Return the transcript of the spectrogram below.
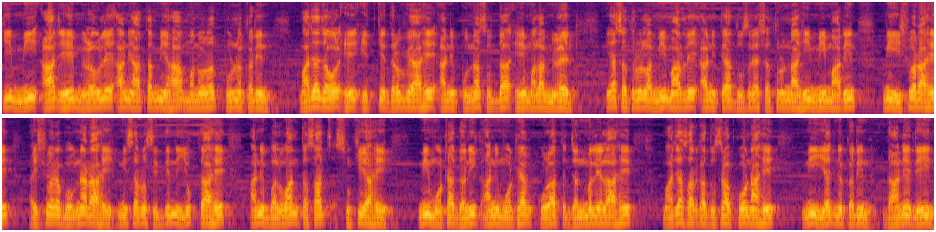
की मी आज हे मिळवले आणि आता मी हा मनोरथ पूर्ण करीन. माझ्याजवळ हे इतके द्रव्य आहे आणि पुन्हासुद्धा हे मला मिळेल. या शत्रूला मी मारले आणि त्या दुसऱ्या शत्रूंनाही मी मारीन. मी ईश्वर आहे ऐश्वर भोगणार आहे. मी सर्व सिद्धींनी युक्त आहे आणि बलवान तसाच सुखी आहे. मी मोठा धनिक आणि मोठ्या कुळात जन्मलेला आहे. माझ्यासारखा दुसरा कोण आहे? मी यज्ञ करीन दाने देईन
